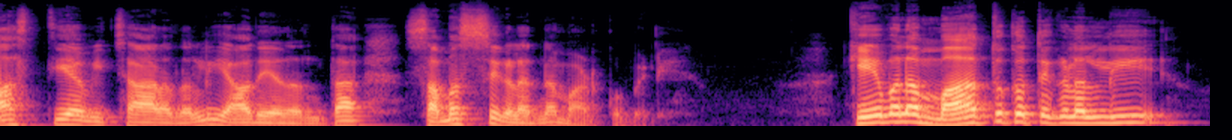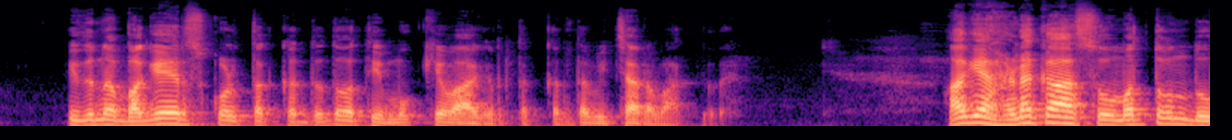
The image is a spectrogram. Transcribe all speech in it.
ಆಸ್ತಿಯ ವಿಚಾರದಲ್ಲಿ ಯಾವುದೇ ಆದಂಥ ಸಮಸ್ಯೆಗಳನ್ನು ಮಾಡ್ಕೋಬೇಡಿ. ಕೇವಲ ಮಾತುಕತೆಗಳಲ್ಲಿ ಇದನ್ನು ಬಗೆಹರಿಸ್ಕೊಳ್ತಕ್ಕಂಥದ್ದು ಅತಿ ಮುಖ್ಯವಾಗಿರ್ತಕ್ಕಂಥ ವಿಚಾರವಾಗ್ತದೆ. ಹಾಗೆ ಹಣಕಾಸು ಮತ್ತೊಂದು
